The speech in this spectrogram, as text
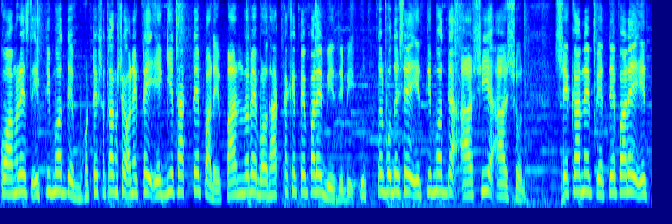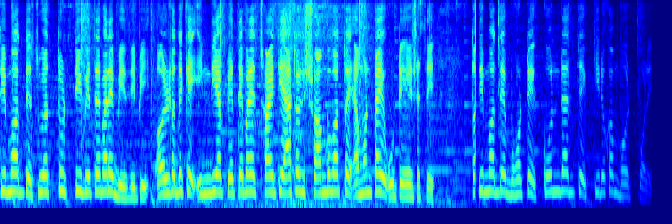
কংগ্রেস ইতিমধ্যে ভোটের শতাংশে অনেকটাই এগিয়ে থাকতে পারে। পাঞ্জাবে বড় ধাক্কা খেতে পারে বিজেপি। উত্তরপ্রদেশে ইতিমধ্যে আশি আসন। সেখানে পেতে পারে ইতিমধ্যে চুয়াত্তরটি পেতে পারে বিজেপি। অল্টো দিকে ইন্ডিয়া পেতে পারে ছয়টি আসন, সম্ভবত এমনটাই উঠে এসেছে। ইতিমধ্যে ভোটে কোন রাজ্যে কীরকম ভোট পড়ে?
